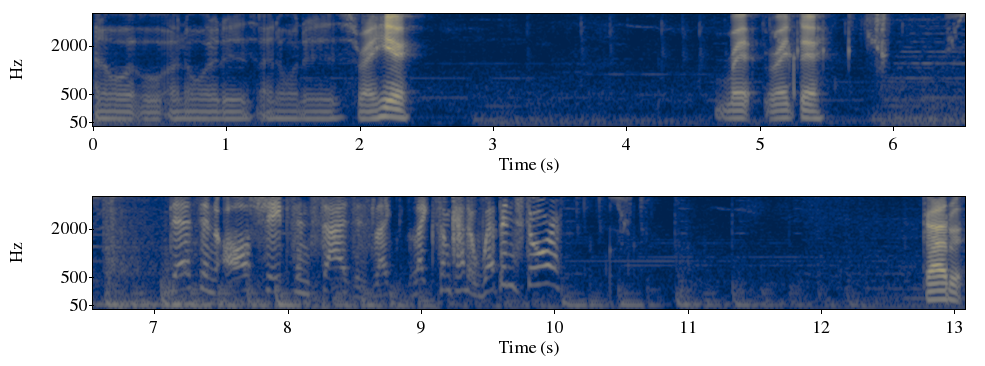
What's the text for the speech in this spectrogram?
I know what I know what it is. I know what it is. Right here. Right right there. Death in all shapes and sizes, like like some kind of weapon store? Got it.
